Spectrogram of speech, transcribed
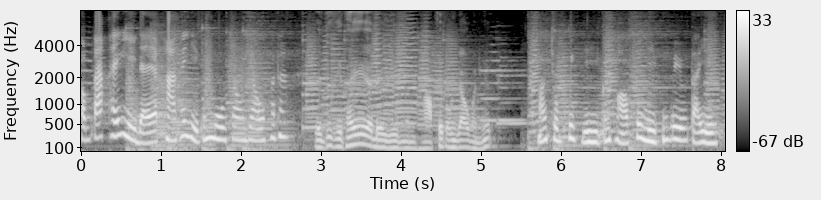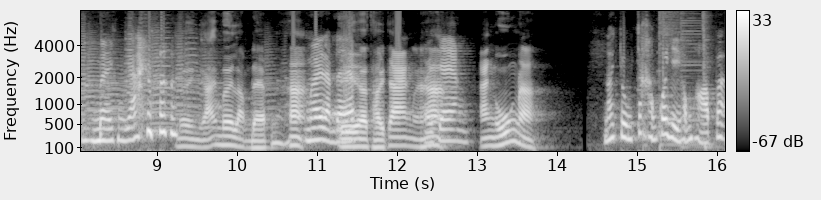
công tác thấy gì đẹp ha thấy gì cũng mua cho con dâu hết á. Thì chứ chị thấy điều gì mình hợp với con dâu mình nhất? Nói chung cái gì cũng hợp cái gì cũng yêu tại vì mê con gái. Mê con gái mê làm đẹp ha. Mê làm đẹp. Thì ờ, thời trang nè thời ha. trang. Ăn uống nè nói chung chắc không có gì không hợp á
